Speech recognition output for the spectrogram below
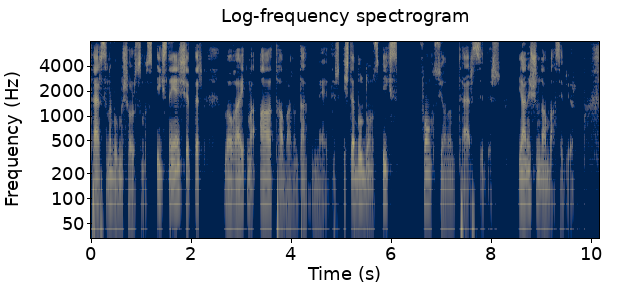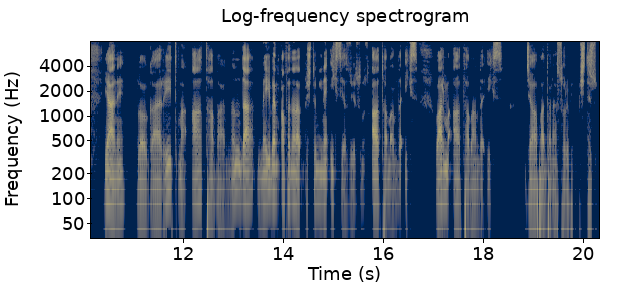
tersini bulmuş olursunuz. X neye eşittir? Logaritma a tabanında m'dir. İşte bulduğunuz x fonksiyonun tersidir. Yani şundan bahsediyorum. Yani logaritma a tabanında m'yi ben kafadan atmıştım. Yine x yazıyorsunuz. A tabanda x. Var mı a tabanda x? Cevap Adana soru bitmiştir.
